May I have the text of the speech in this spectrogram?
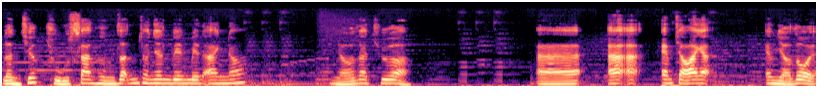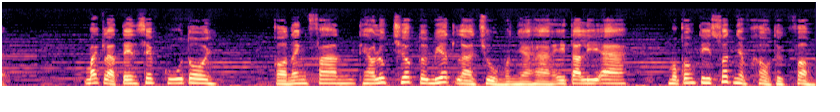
Lần trước chú sang hướng dẫn cho nhân viên bên anh đó. Nhớ ra chưa? À, à, à, em chào anh ạ. Em nhớ rồi. Bách là tên sếp cũ tôi. Còn anh Phan, theo lúc trước tôi biết là chủ một nhà hàng Italia, một công ty xuất nhập khẩu thực phẩm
